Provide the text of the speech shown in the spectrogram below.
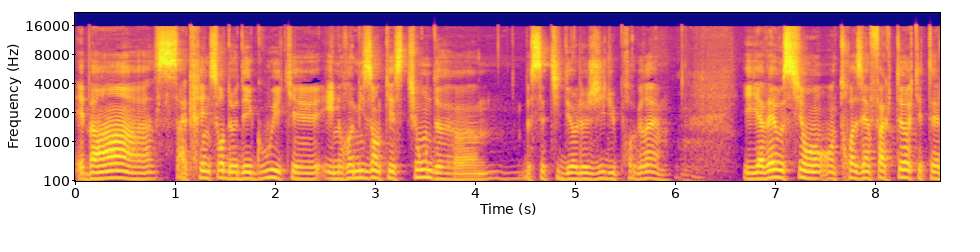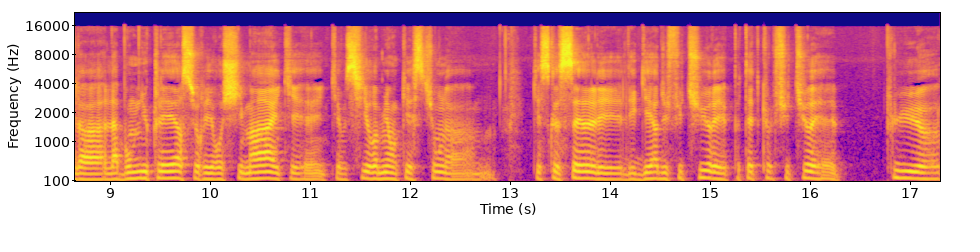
eh ben, ça crée une sorte de dégoût et, et une remise en question de, de, cette idéologie du progrès. Et il y avait aussi un, troisième facteur qui était la, bombe nucléaire sur Hiroshima et qui, qui a aussi remis en question qu'est-ce que c'est les, les, guerres du futur et peut-être que le futur est plus euh,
